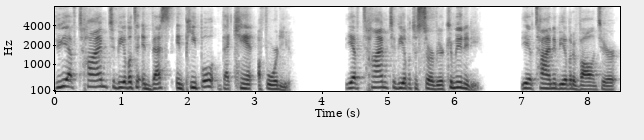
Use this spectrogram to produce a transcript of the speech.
Do you have time to be able to invest in people that can't afford you? Do you have time to be able to serve your community? Do you have time to be able to volunteer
